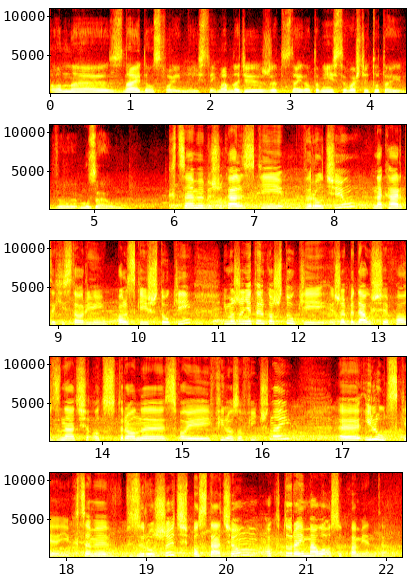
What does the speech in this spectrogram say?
one znajdą swoje miejsce i mam nadzieję, że znajdą to miejsce właśnie tutaj w muzeum. Chcemy, by Szukalski wrócił na karty historii polskiej sztuki i może nie tylko sztuki, żeby dał się poznać od strony swojej filozoficznej e, i ludzkiej. Chcemy wzruszyć postacią, o której mało osób pamięta.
